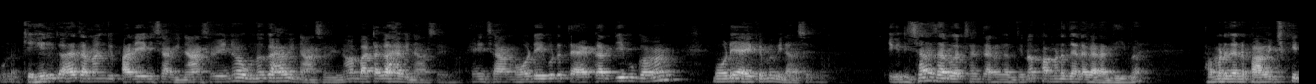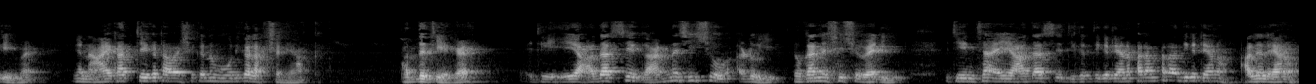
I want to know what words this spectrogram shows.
උන කෙහෙල් ගහ තමන්ගේ ඵලයේ නිසා විනාශ වෙනවා උණ ගහ විනාශ වෙනවා බට ගහ විනාශ වෙනවා. ඒ නිසා මෝඩේකට තෑග්ගක් දීපු ගමන් මෝඩයා ඒකෙම විනාශ වෙනවා. ඒක නිසා සරුවචන දැනගන්න තියෙනවා පමණ දැන වැරදීම පමණ දැන පාවිච්චි කිරීම. ඒක නායකත්වයකට අවශ්‍ය කරන මූලික ලක්ෂණයක් පද්ධතියක. ඉතින් ඒ ආදර්ශය ගන්න ශිෂ්‍යෝ අඩුයි නොගන්න ශිෂ්‍යෝ වැඩි ඉතින් ඒ නිසා ඒ ආදර්ශය දිගට දිගට යන પરම්පරාව දිගට යනවා අල්ලල යනවා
